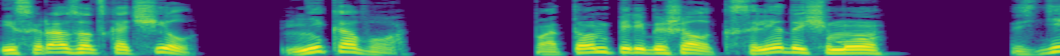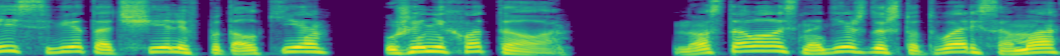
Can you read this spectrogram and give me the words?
и сразу отскочил. Никого. Потом перебежал к следующему. Здесь свет от щели в потолке уже не хватало, но оставалась надежда, что тварь сама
